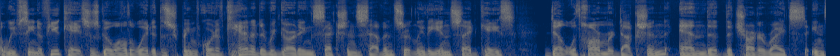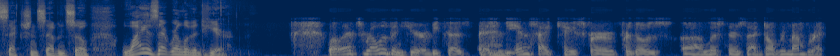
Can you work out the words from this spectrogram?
uh, we've seen a few cases go all the way to the Supreme Court of Canada regarding Section 7. Certainly the Insite case dealt with harm reduction and the, the Charter rights in Section 7. So why is that relevant here? Well, that's relevant here because the Insite case, for, for those uh, listeners that don't remember it,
